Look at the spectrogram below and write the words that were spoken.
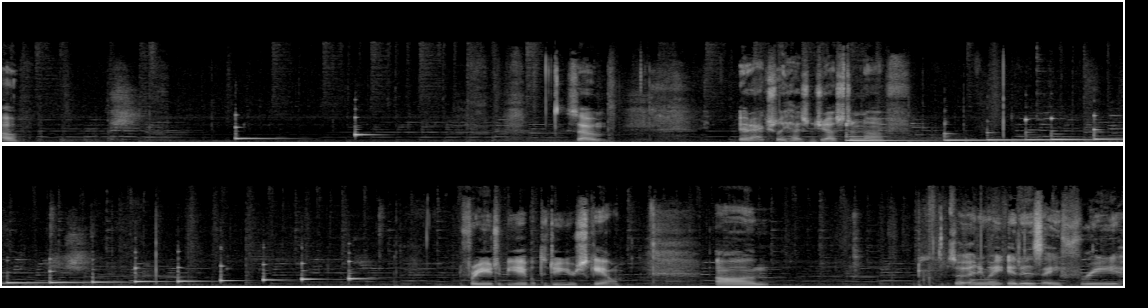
Uh-oh. So, it actually has just enough for you to be able to do your scale. Um, so anyway, it is a free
